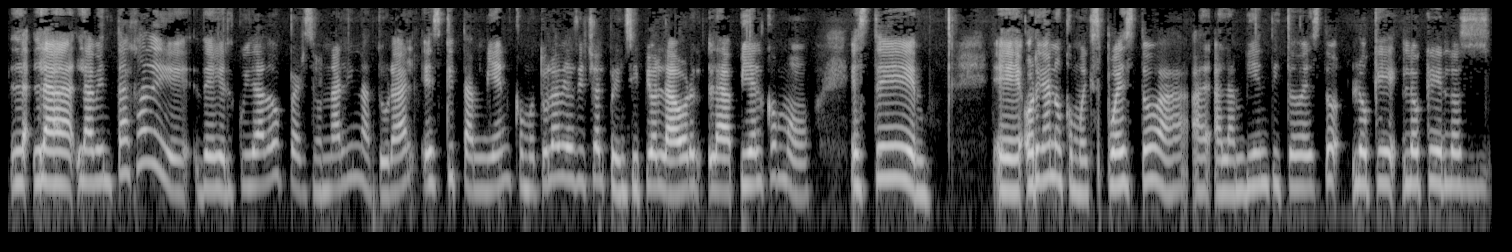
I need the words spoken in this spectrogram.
la, la, ventaja de, del cuidado personal y natural es que también, como tú lo habías dicho al principio, la, la piel como este eh, órgano como expuesto a, al ambiente y todo esto, lo que, lo que los,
